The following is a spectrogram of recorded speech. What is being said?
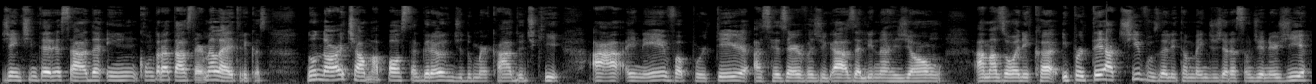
gente interessada em contratar as termoelétricas. No norte, há uma aposta grande do mercado de que a Eneva, por ter as reservas de gás ali na região amazônica e por ter ativos ali também de geração de energia,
